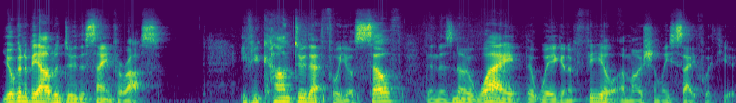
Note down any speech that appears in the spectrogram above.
you're going to be able to do the same for us. If you can't do that for yourself, then there's no way that we're going to feel emotionally safe with you.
